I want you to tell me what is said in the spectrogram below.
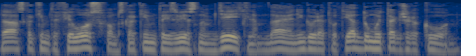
да, с каким-то философом, с каким-то известным деятелем, да, и они говорят, вот я думаю так же, как и он.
